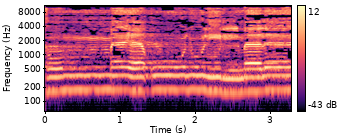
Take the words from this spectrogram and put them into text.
ثم يقول للملائكة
